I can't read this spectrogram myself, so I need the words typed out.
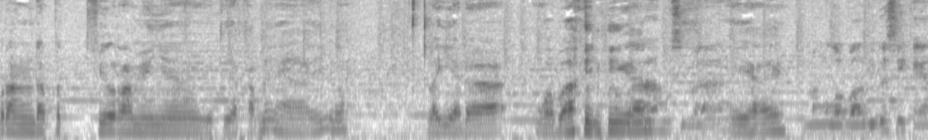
kurang dapet feel ramenya gitu ya karena ya inilah lagi ada wabah ini kan. Wabah, musibah. Iya eh. emang global juga sih kayak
